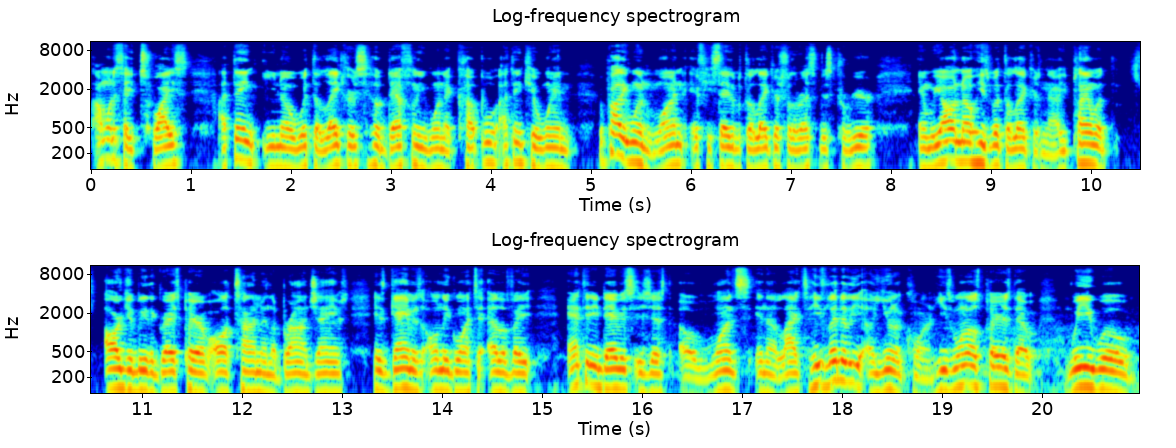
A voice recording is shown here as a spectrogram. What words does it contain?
I want to say twice. I think you know with the Lakers he'll definitely win a couple. I think he'll win. He'll probably win one if he stays with the Lakers for the rest of his career. And we all know he's with the Lakers now. He's playing with arguably the greatest player of all time in LeBron James. His game is only going to elevate. Anthony Davis is just a once in a lifetime. He's literally a unicorn. He's one of those players that we will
